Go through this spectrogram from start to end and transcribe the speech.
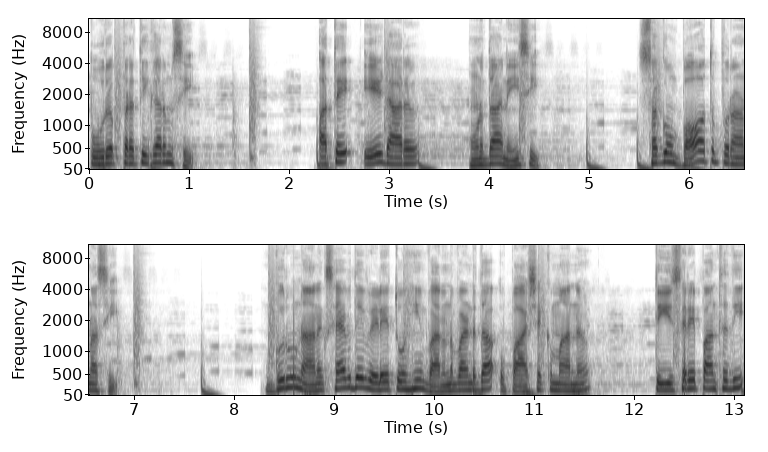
ਪੂਰਬ ਪ੍ਰਤੀਕਰਮ ਸੀ। ਅਤੇ ਇਹ ਡਰ ਹੁਣ ਦਾ ਨਹੀਂ ਸੀ। ਸਗੋਂ ਬਹੁਤ ਪੁਰਾਣਾ ਸੀ। ਗੁਰੂ ਨਾਨਕ ਸਾਹਿਬ ਦੇ ਵੇਲੇ ਤੋਂ ਹੀ ਵਰਨ ਵੰਡ ਦਾ ਉਪਾਸ਼ਕ ਮਨ ਤੀਸਰੇ ਪੰਥ ਦੀ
